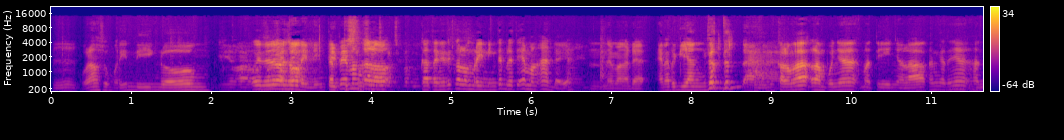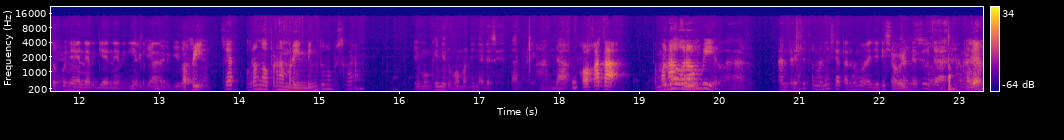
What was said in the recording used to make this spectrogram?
Hmm. orang langsung merinding dong. gila Oh itu langsung merinding. Tapi emang kalau katanya itu kalau merinding itu berarti emang ada ya. Hmm, emang ada energi yang zet, zet. Nah, Hmm, Kalau nggak lampunya mati nyala kan katanya hantu punya energi-energi itu energi, kan. energi Tapi banyak. set orang nggak pernah merinding tuh sampai sekarang. Ya mungkin di rumah mana nggak ada setan Pak. Ada. Kalau kata teman Udah aku, orang bilang. Andre itu temannya setan semua. Jadi Oh, setannya iya. itu udah Kalian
